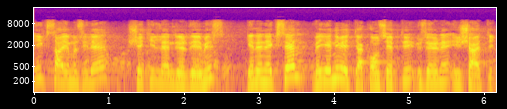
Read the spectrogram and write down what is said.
ilk sayımız ile şekillendirdiğimiz geleneksel ve yeni medya konsepti üzerine inşa ettik.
